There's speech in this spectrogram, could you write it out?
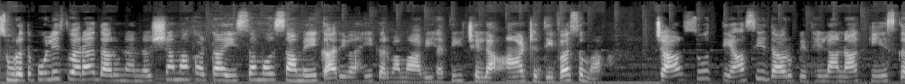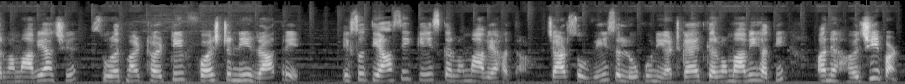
સુરત પોલીસ દ્વારા દારૂના નશામાં કરતા ઈસમો સામે કાર્યવાહી કરવામાં આવી હતી. છેલ્લા આઠ દિવસમાં ચારસો ત્યાસી દારૂ પીધેલાના કેસ કરવામાં આવ્યા છે. સુરતમાં થર્ટી ફર્સ્ટની રાત્રે એકસો ત્યાસી કેસ કરવામાં આવ્યા હતા. ચારસો વીસ લોકોની અટકાયત કરવામાં આવી હતી અને હજી પણ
